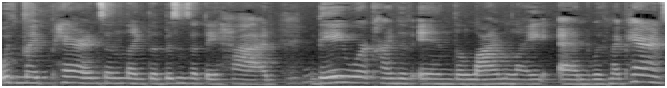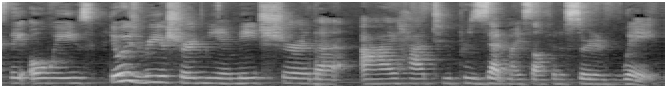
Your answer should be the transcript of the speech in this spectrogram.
with my parents and like the business that they had, mm-hmm. they were kind of in the limelight, and with my parents, they always they always reassured me and made sure that I had to present myself in a certain way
